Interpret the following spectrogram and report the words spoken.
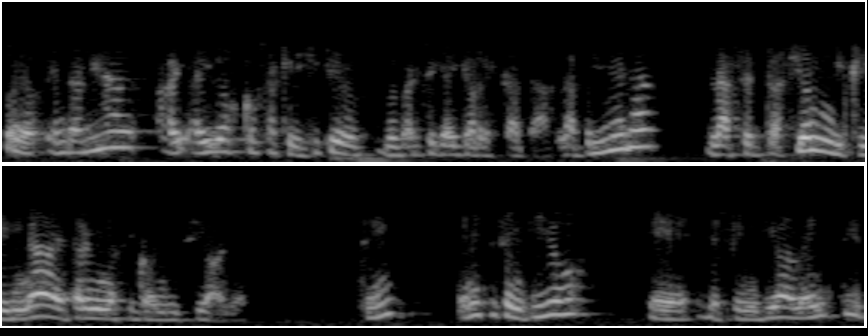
Bueno, en realidad hay, dos cosas que dijiste que me parece que hay que rescatar. La primera, la aceptación indiscriminada de términos y condiciones. ¿sí? En este sentido, eh, definitivamente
